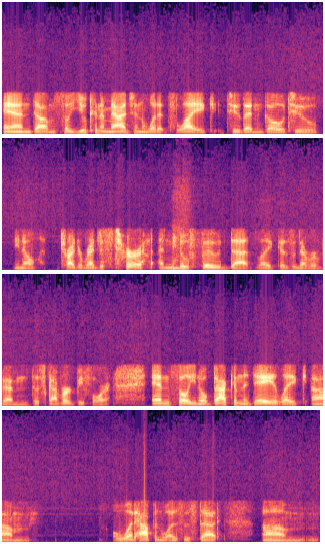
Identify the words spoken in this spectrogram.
And um, so you can imagine what it's like to then go to, you know, try to register a new food that like has never been discovered before. And so, you know, back in the day, like um, what happened was is that um,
